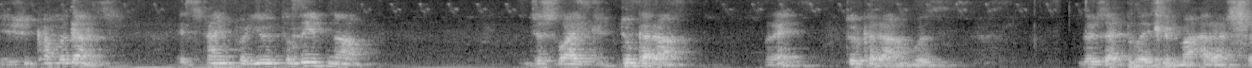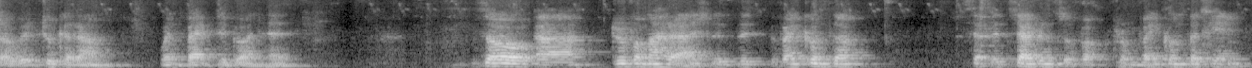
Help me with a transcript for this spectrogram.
you should come with us. It's time for you to leave now. Just like Tukaram, right? Tukaram was, there's that place in Maharashtra where Tukaram went back to Godhead. So, uh, Dhruva Maharaj, the, the, Vaikuntha, the servants of, from Vaikuntha came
